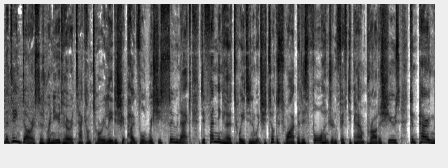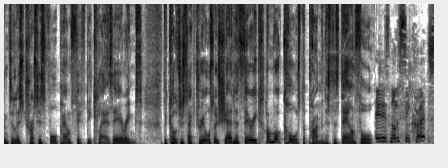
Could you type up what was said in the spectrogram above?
Nadine Dorries has renewed her attack on Tory leadership hopeful Rishi Sunak, defending her tweet in which she took a swipe at his £450 Prada shoes, comparing them to Liz Truss's £4.50 Claire's earrings. The Culture Secretary also shared her theory on what caused the Prime Minister's downfall. It is not a secret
